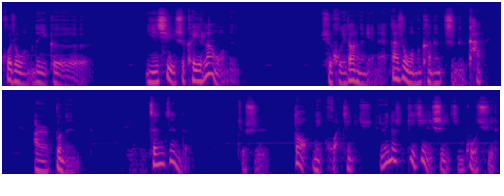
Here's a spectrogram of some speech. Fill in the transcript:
或者我们的一个仪器是可以让我们去回到那个年代，但是我们可能只能看，而不能真正的就是到那个环境里去，因为那毕竟是已经过去的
